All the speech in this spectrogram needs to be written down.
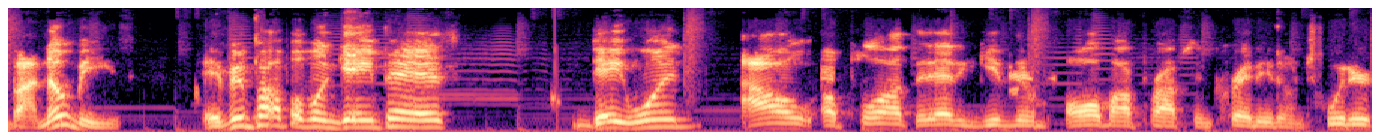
by no means. If it pop up on Game Pass, day one, I'll applaud to that and give them all my props and credit on Twitter,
